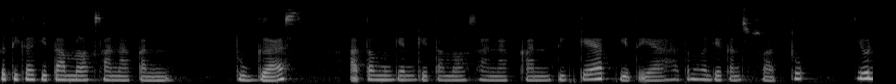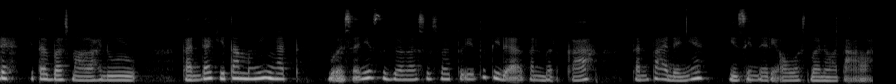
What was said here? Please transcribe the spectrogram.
ketika kita melaksanakan tugas atau mungkin kita melaksanakan piket gitu ya atau mengerjakan sesuatu ya udah kita bahas malah dulu tanda kita mengingat bahwasanya segala sesuatu itu tidak akan berkah tanpa adanya izin dari Allah Subhanahu wa taala.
